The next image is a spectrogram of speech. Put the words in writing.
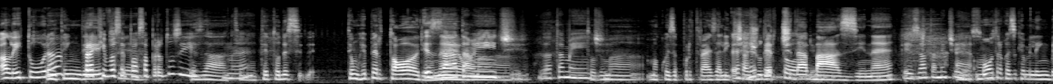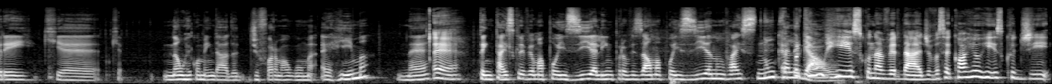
a leitura para que você que possa produzir. Exato. Né? Né? Ter todo esse ter um repertório, exatamente, né? Uma, exatamente. Toda uma, uma coisa por trás ali que é te ajuda repertório. a te dar a base, né? Exatamente é, isso. Uma outra coisa que eu me lembrei que é, que é não recomendada de forma alguma é rima, né? É. Tentar escrever uma poesia ali, improvisar uma poesia, não vai nunca é, é legal. É um risco, na verdade. Você corre o risco de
